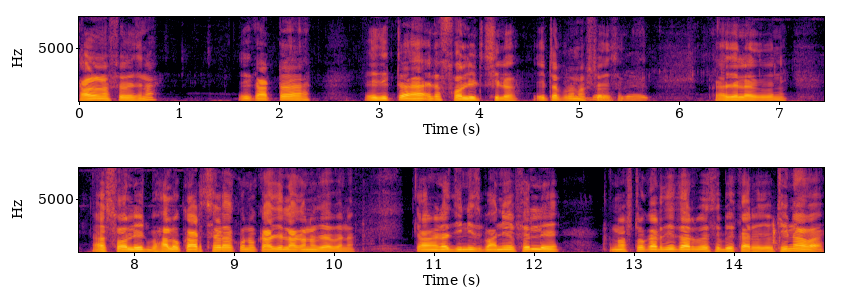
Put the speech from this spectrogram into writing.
কালো নষ্ট হয়েছে না? এই কাঠটা, এই দিকটা, এটা সলিড ছিল। এটা পুরো নষ্ট হয়েছে। কাজে লাগবে না। আর সলিড ভালো কাঠ ছাড়া কোনো কাজে লাগানো যাবে না। কারণ একটা জিনিস বানিয়ে ফেললে নষ্ট কাঠ দিয়ে তারপরে সে বেকার হয়ে যাবে। ঠিক না আবার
